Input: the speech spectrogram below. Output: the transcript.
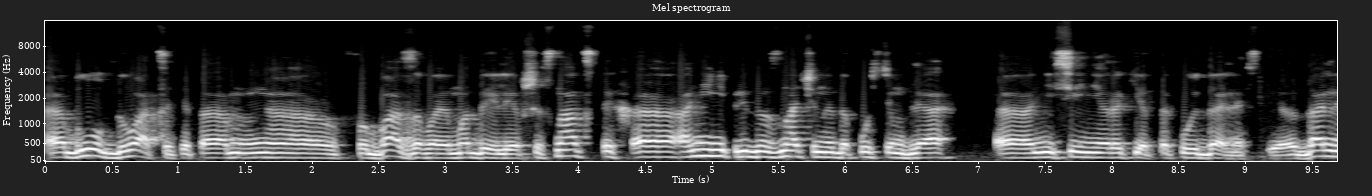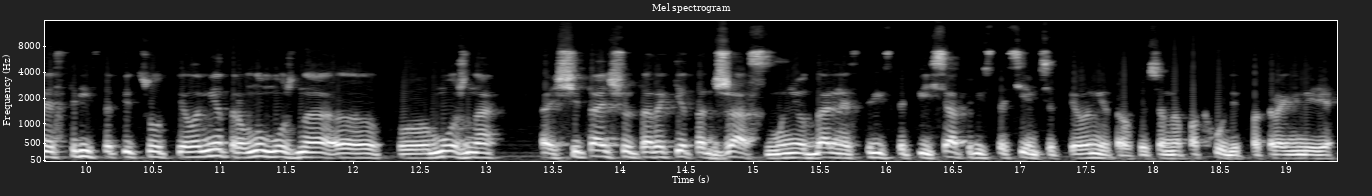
блок 20, это э, базовые модели F-16, они не предназначены, допустим, для несения ракет такой дальности. Дальность 300-500 километров, ну, можно, можно считать, что это ракета «Джаз», у нее дальность 350-370 километров, то есть она подходит, по крайней мере,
